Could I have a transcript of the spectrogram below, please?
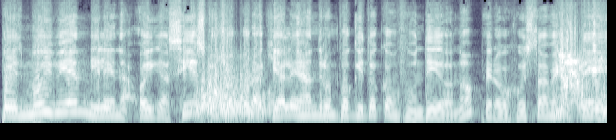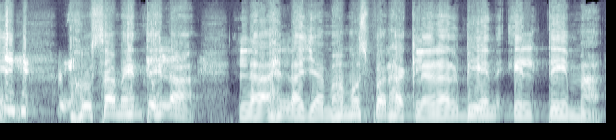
Pues muy bien, Milena. Oiga, sí escuchó por aquí a Alejandro un poquito confundido, ¿no? Pero justamente, justamente la, la, llamamos para aclarar bien el tema.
